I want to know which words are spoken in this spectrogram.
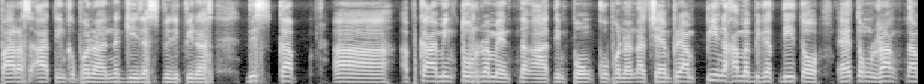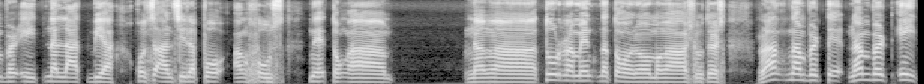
para sa ating kuponan na Gilas Pilipinas this cup uh, upcoming tournament ng ating pong kuponan at syempre ang pinakamabigat dito etong rank number 8 na Latvia kung saan sila po ang host nitong uh, ng uh, tournament na to no mga shooters. Rank number number 8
